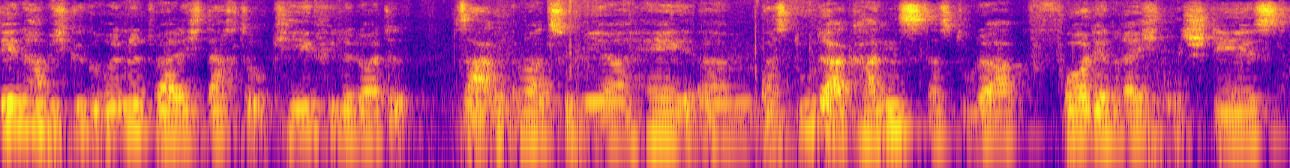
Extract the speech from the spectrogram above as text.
den habe ich gegründet, weil ich dachte, okay, viele Leute sagen immer zu mir, hey, ähm, was du da kannst, dass du da vor den Rechten stehst,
